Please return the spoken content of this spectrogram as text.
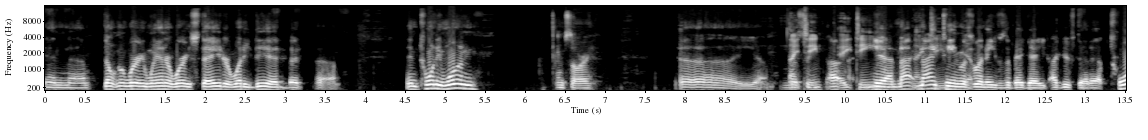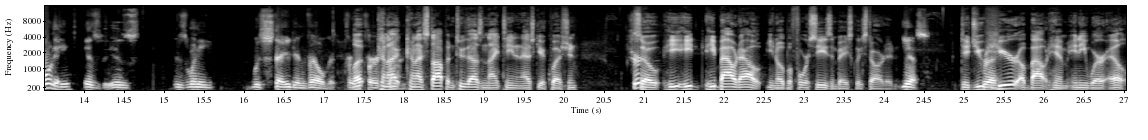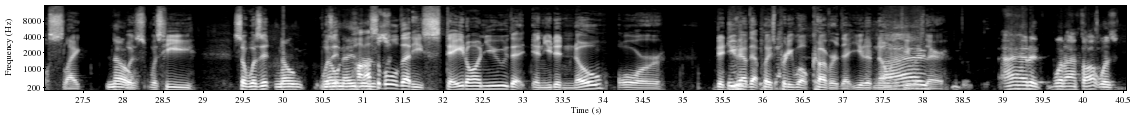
and uh, don't know where he went or where he stayed or what he did. But uh, in 21, I'm sorry. Uh, yeah. Let's see. 19, Uh, 18, Yeah, ni- 19, 19, was yep. when he was the big eight. I goofed that up. 20 is is is when he was stayed in velvet for Let- the first can time. I can I stop in 2019 and ask you a question? Sure. So he, he he bowed out, you know, before season basically started. yes. Did you Correct. hear about him anywhere else? Like, No. was was he So was it No, was no it neighbors. possible that he stayed on you that and you didn't know, or did you He- have that place pretty well covered that you'd have known if he was there? I had it what I thought was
